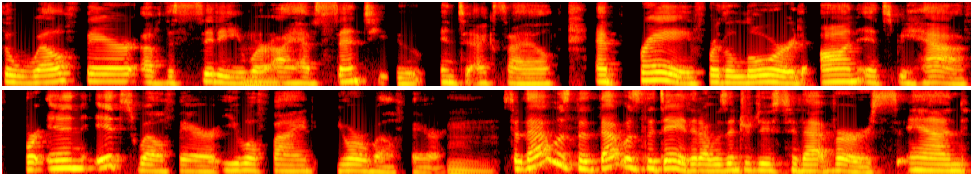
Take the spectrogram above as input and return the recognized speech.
the welfare of the city mm. where I have sent you into exile, and pray for the Lord on its behalf. For in its welfare you will find your welfare. Mm. So that was the that was the day that I was introduced to that verse. And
